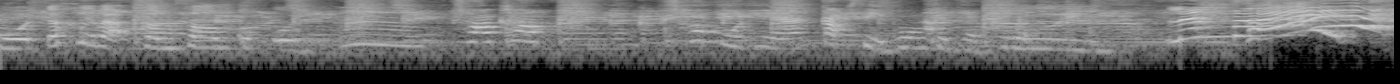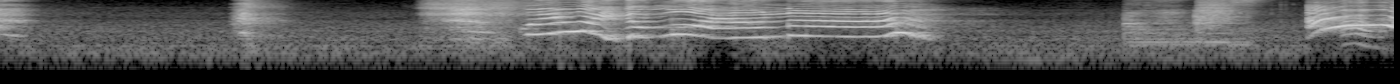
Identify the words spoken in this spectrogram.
มูดก็คือแบบส้มๆอบอุ่นอืมชอบชอบชอบมูดเนี้ยกับสีพวงสีผมคืออืแบบมเล่นไหมไม่ไหวกับหมวยแล้วนะอ้าวอ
